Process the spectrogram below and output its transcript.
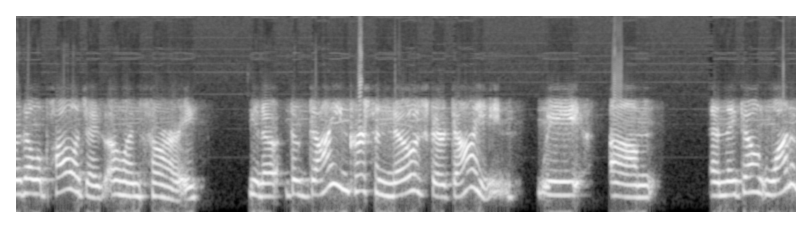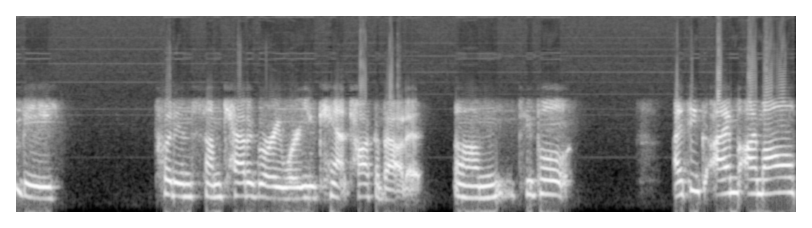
or they'll apologize, oh, I'm sorry. You know, the dying person knows they're dying. We, um, and they don't want to be put in some category where you can't talk about it. Um, people, I think I'm I'm all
